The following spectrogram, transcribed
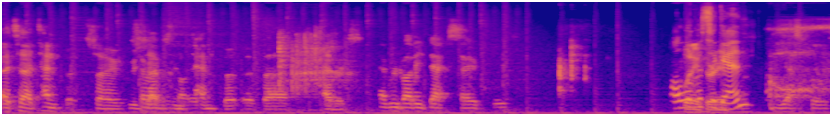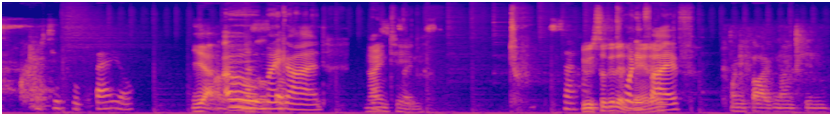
It's uh, ten foot, so who's So whoever's in everybody. ten foot of uh, Evis. everybody, deck save, please. All of us 23. again? Yes, please. Critical fail. Yeah. Oh Yes. my god. 19. Seven. do we still get advantage? 25. 25, 19.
